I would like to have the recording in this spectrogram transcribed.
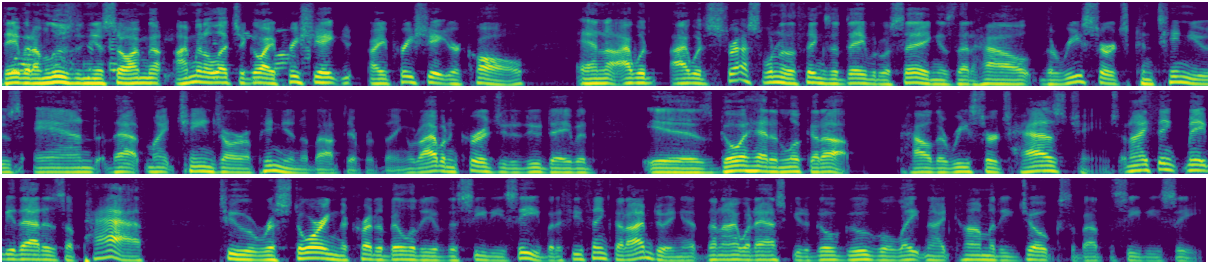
David, I'm losing you, so I'm gonna, I'm going to let you go. I appreciate I appreciate your call, and I would I would stress one of the things that David was saying is that how the research continues, and that might change our opinion about different things. What I would encourage you to do, David, is go ahead and look it up how the research has changed, and I think maybe that is a path to restoring the credibility of the CDC. But if you think that I'm doing it, then I would ask you to go Google late night comedy jokes about the CDC.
